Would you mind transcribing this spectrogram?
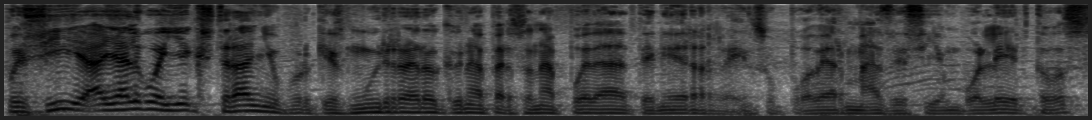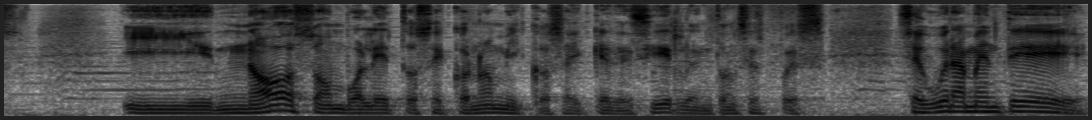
Pues sí, hay algo ahí extraño porque es muy raro que una persona pueda tener en su poder más de 100 boletos y no son boletos económicos, hay que decirlo. Entonces, pues seguramente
